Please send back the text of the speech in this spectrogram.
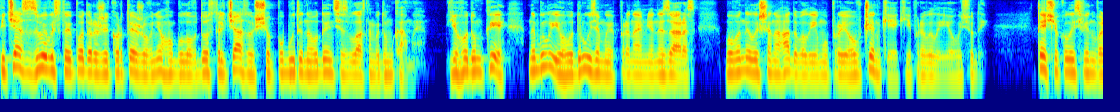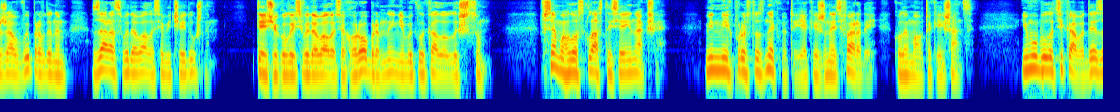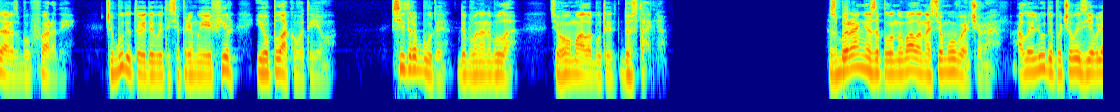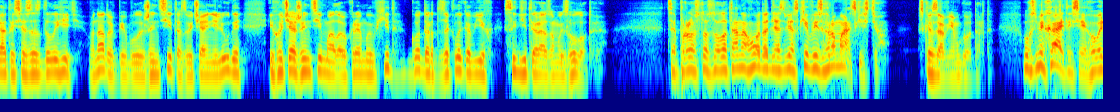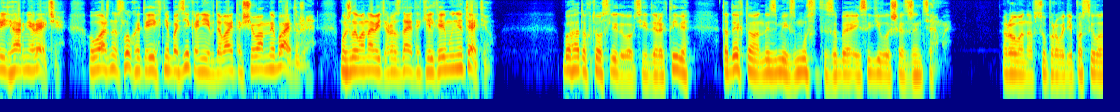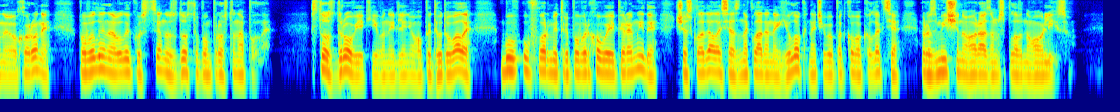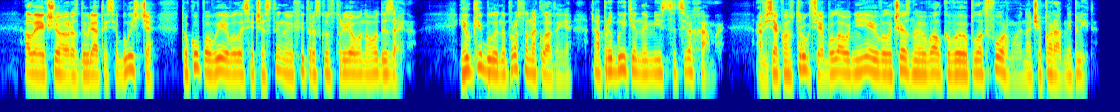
Під час звивистої подорожі кортежу в нього було вдосталь часу, щоб побути наодинці з власними думками. Його думки не були його друзями, принаймні не зараз, бо вони лише нагадували йому про його вчинки, які привели його сюди. Те, що колись він вважав виправданим, зараз видавалося відчайдушним. Те, що колись видавалося хоробрим, нині викликало лише сум. Все могло скластися інакше. Він міг просто зникнути, як і жнець Фарадей, коли мав такий шанс. Йому було цікаво, де зараз був Фарадей. Чи буде той дивитися прямий ефір і оплакувати його? Сітра буде, де б вона не була. Цього мало бути достатньо. Збирання запланували на сьому вечора, але люди почали з'являтися заздалегідь. В натовпі були жінці та звичайні люди, і хоча жінці мали окремий вхід, Годард закликав їх сидіти разом із голотою. Це просто золота нагода для зв'язків із громадськістю, сказав їм Годард. Усміхайтеся і говоріть гарні речі. Уважно слухайте їхні базікані і вдавайте, що вам не байдуже. Можливо, навіть роздайте кілька імунітетів. Багато хто слідував цій директиві, та дехто не зміг змусити себе і сидів лише з жінцями. Рована в супроводі посиленої охорони повели на велику сцену з доступом просто на поле. Стос дров, які вони для нього підготували, був у формі триповерхової піраміди, що складалася з накладених гілок, наче випадкова колекція розміщеного разом сплавного лісу. Але якщо роздивлятися ближче, то купа виявилася частиною хитро сконструйованого дизайну. Гілки були не просто накладені, а прибиті на місце цвяхами, а вся конструкція була однією величезною валковою платформою, наче парадний плід.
